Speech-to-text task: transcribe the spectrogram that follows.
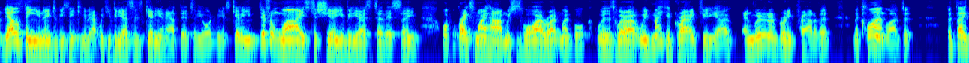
the other thing you need to be thinking about with your videos is getting it out there to the audience, getting different ways to share your videos so they're seen. What breaks my heart, which is why I wrote my book, was where I, we'd make a great video and we were really proud of it. The client loved it, but they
